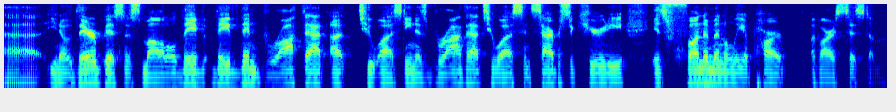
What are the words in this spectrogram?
uh, you know their business model. They've they've then brought that up to us. Dean has brought that to us and cybersecurity is fundamentally a part of our system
